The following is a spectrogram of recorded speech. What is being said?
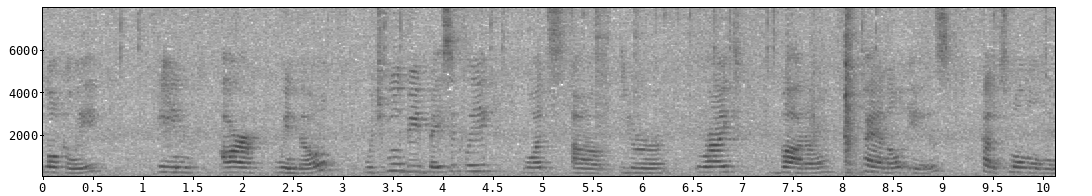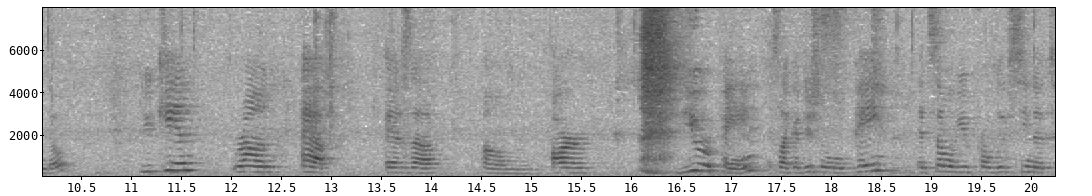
locally in our window, which will be basically what uh, your right bottom panel is, kind of small little window. You can run app as a um, our viewer pane. It's like additional pane, and some of you probably seen it.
